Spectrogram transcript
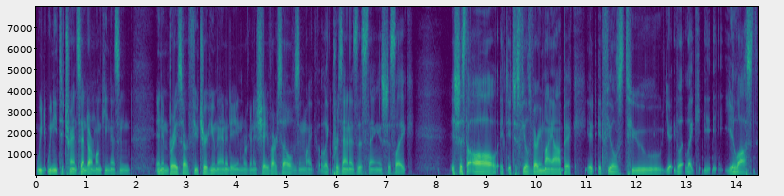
we we need to transcend our monkeyness and and embrace our future humanity, and we're gonna shave ourselves and like like present as this thing. It's just like, it's just all. It it just feels very myopic. It it feels too like you're lost.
